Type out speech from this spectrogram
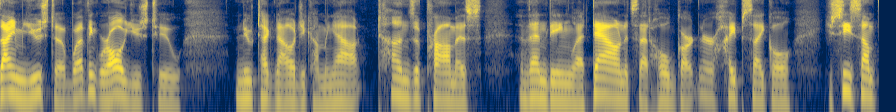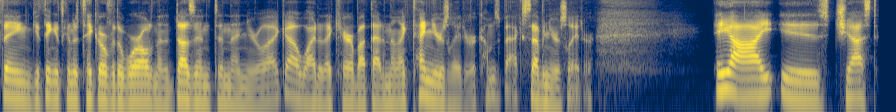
I'm used to, well, I think we're all used to new technology coming out, tons of promise, and then being let down. It's that whole Gartner hype cycle. You see something, you think it's going to take over the world, and then it doesn't. And then you're like, oh, why did I care about that? And then, like 10 years later, it comes back, seven years later. AI is just,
